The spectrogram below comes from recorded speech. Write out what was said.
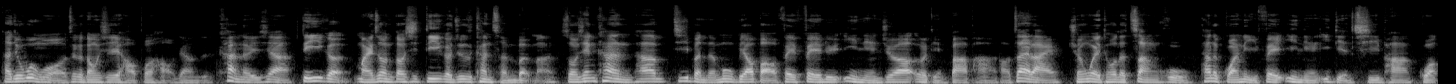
他就问我这个东西好不好？这样子看了一下，第一个买这种东西，第一个就是看成。本嘛，首先看它基本的目标保费费率一年就要二点八趴，好，再来全委托的账户，它的管理费一年一点七趴，管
